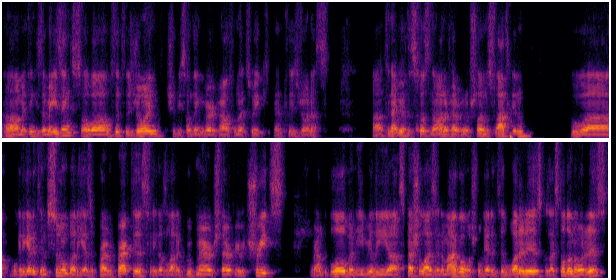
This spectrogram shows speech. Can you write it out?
um, I think he's amazing. So uh, hopefully please join. Should be something very powerful next week, and please join us. Uh, tonight we have the schus the honor of having Shlomo Slatkin, who uh, we're going to get into him soon, but he has a private practice and he does a lot of group marriage therapy retreats around the globe, and he really uh, specializes in imago, which we'll get into what it is because I still don't know what it is.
